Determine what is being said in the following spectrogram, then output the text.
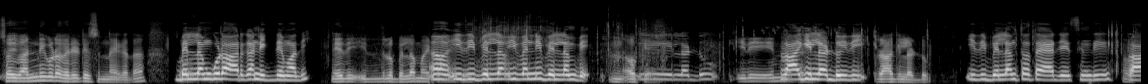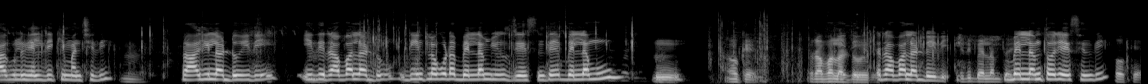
సో ఇవన్నీ కూడా వెరైటీస్ ఉన్నాయి కదా? బెల్లం కూడా ఆర్గానిక్దే మాది. ఏది? ఇందులో బెల్లం ఇది బెల్లం ఇవన్నీ బెల్లంవే. మ్, ఓకే. ఈ లడ్డు ఇది రాగి లడ్డు ఇది. రాగి లడ్డు. ఇది బెల్లంతో తయారు చేసింది. రాగులు హెల్దీకి మంచిది. రాగి లడ్డు ఇది. ఇది రవ్వ లడ్డు. దీంట్లో కూడా బెల్లం యూజ్ చేసిందే. బెల్లము ఓకే. రవ్వ లడ్డు రవ్వ లడ్డు ఇది. ఇది బెల్లం బెల్లంతో చేసింది. ఓకే.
